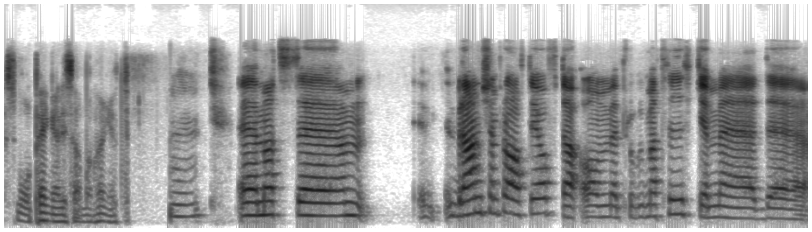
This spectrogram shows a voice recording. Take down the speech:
små pengar i sammanhanget. Mm. Eh, Mats, eh, branschen pratar ju ofta om problematiken med eh,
